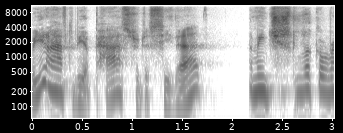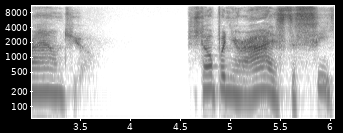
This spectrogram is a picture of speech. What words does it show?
But you don't have to be a pastor to see that. I mean, just look around you. Just open your eyes to see.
